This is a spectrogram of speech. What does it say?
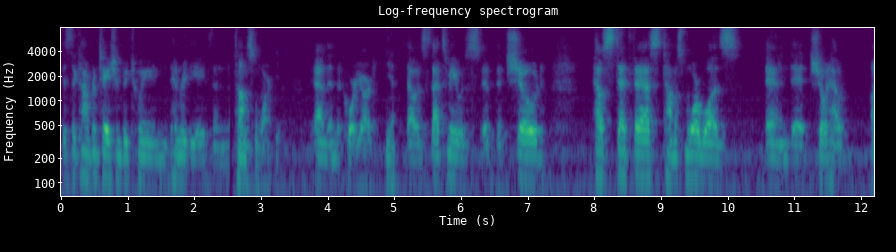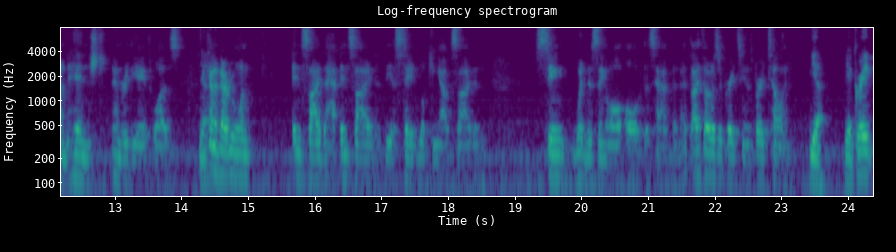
is the confrontation between Henry VIII and Thomas More, Yeah. and in the courtyard. Yeah. That was that to me was it, it showed how steadfast Thomas More was, and it showed how unhinged Henry VIII was. Yeah. kind of everyone inside the inside the estate looking outside and seeing witnessing all, all of this happen. I, th- I thought it was a great scene. It's very telling. Yeah, yeah, great,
